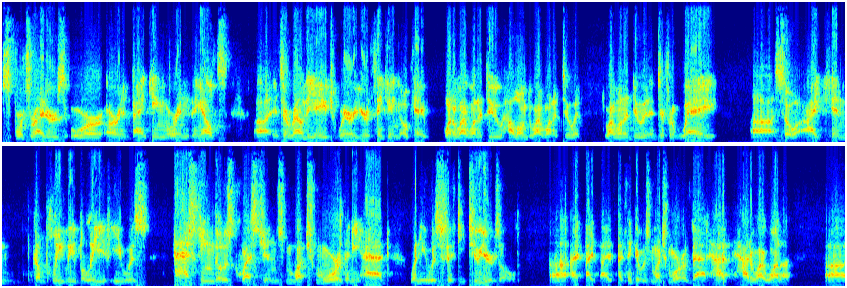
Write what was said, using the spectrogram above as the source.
sports writers or are in banking or anything else, uh, it's around the age where you're thinking, okay, what do I want to do? How long do I want to do it? Do I want to do it in a different way? Uh, so I can completely believe he was asking those questions much more than he had when he was 52 years old. Uh, I, I, I think it was much more of that. How, how do I want to uh,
